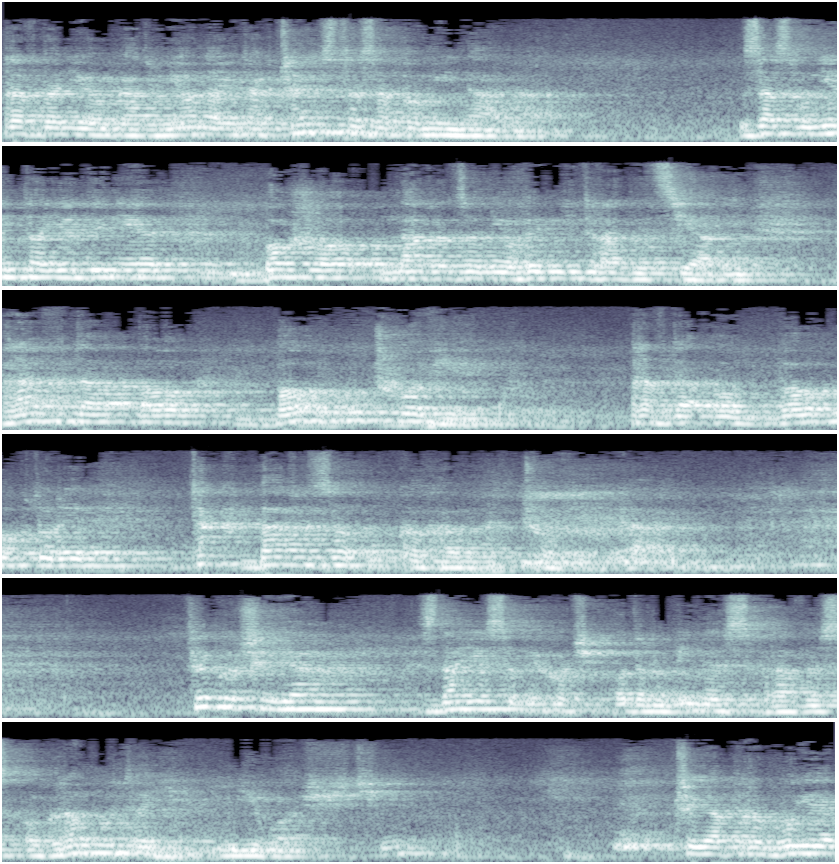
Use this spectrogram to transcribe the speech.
Prawda nieogarniona i tak często zapominana, zasłonięta jedynie bożonarodzeniowymi tradycjami. Prawda o Bogu człowieku, prawda o Bogu, który tak bardzo ukochał człowieka. Tylko czy ja zdaję sobie choć odrobinę sprawę z ogromu tej miłości? Czy ja próbuję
